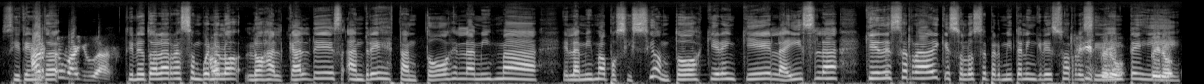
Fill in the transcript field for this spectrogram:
Sí, tiene harto va a ayudar. Tiene toda la razón. Bueno, los, los, alcaldes, Andrés, están todos en la misma en la misma posición. Todos quieren que la isla quede cerrada y que solo se permita el ingreso a residentes. pero, y...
